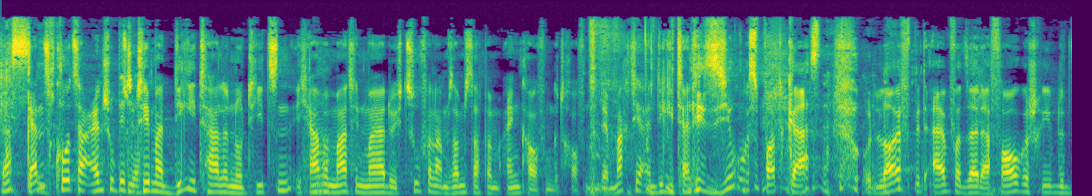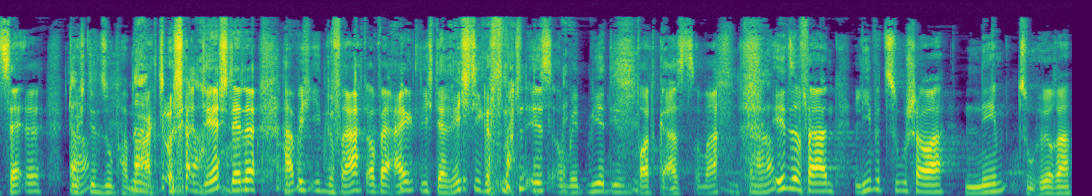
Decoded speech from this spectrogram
Das Ganz kurzer Einschub bitte. zum Thema digitale Notizen. Ich habe ja. Martin Meyer durch Zufall am Samstag beim Einkaufen getroffen. Und der macht hier einen Digitalisierungspodcast und läuft mit einem von seiner Frau geschriebenen Zettel durch ja. den Supermarkt. Nein. Und an ja. der Stelle habe ich ihn gefragt, ob er eigentlich der richtige Mann ist, um mit mir diesen Podcast zu machen. Insofern, liebe Zuschauer, nehmt, Zuhörer,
